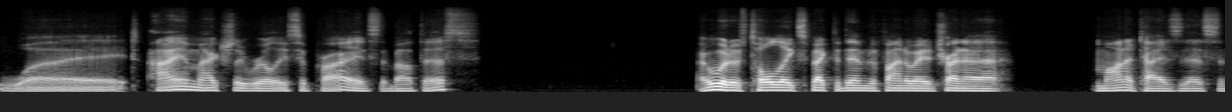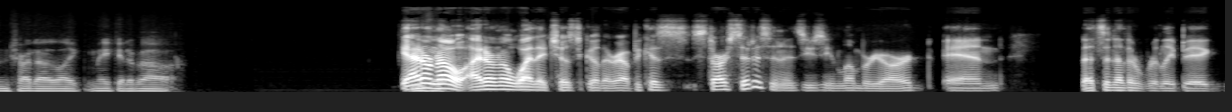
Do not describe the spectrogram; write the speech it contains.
What? I am actually really surprised about this. I would have totally expected them to find a way to try to monetize this and try to like make it about Yeah, I don't know. I don't know why they chose to go that route because Star Citizen is using Lumberyard, and that's another really big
